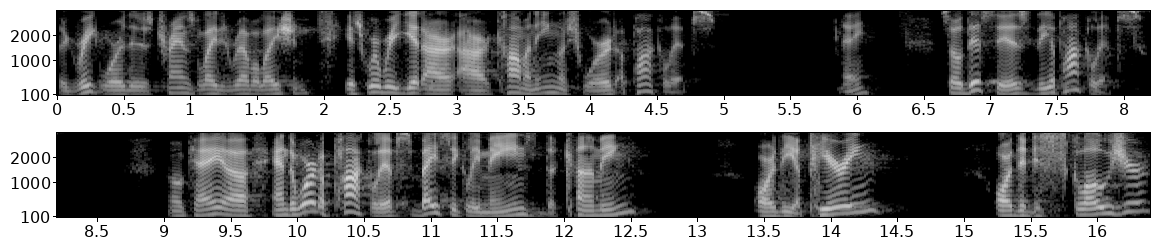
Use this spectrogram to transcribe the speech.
the Greek word that is translated revelation, is where we get our, our common English word apocalypse. Okay? So this is the apocalypse. Okay, uh, and the word apocalypse basically means the coming or the appearing or the disclosure.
